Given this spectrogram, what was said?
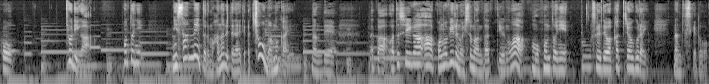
こう距離が本当に23メートルも離れてないというか超真向かいなんでなんか私があこのビルの人なんだっていうのはもう本当にそれで分かっちゃうぐらいなんですけど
